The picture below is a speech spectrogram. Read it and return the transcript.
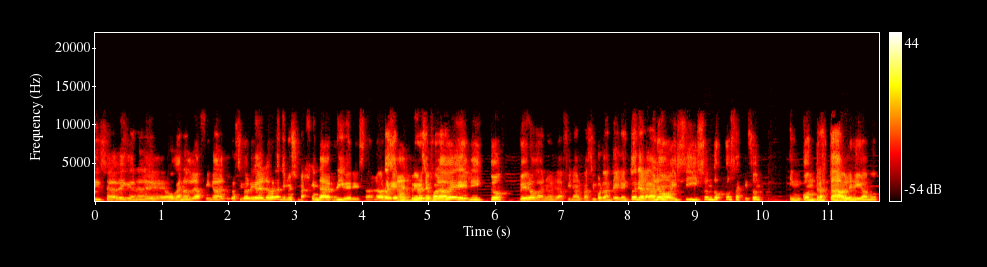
irse a la B que ganar, eh, o ganar la final a tu clásico rival. La verdad que no es una agenda de River esa. La verdad que Claro. River se fue a la B, listo, pero ganó la final más importante de la historia, la ganó. Y sí, son dos cosas que son incontrastables, digamos.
